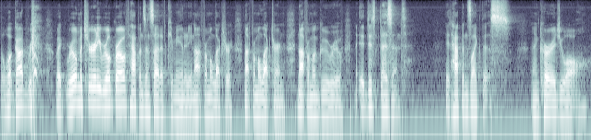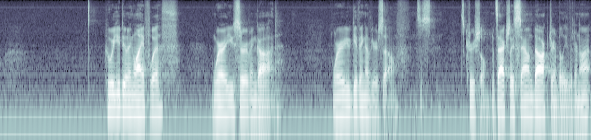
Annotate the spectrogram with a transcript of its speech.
But what God like real maturity, real growth happens inside of community, not from a lecture, not from a lectern, not from a guru. It just doesn't. It happens like this. I encourage you all. Who are you doing life with? Where are you serving God? Where are you giving of yourself? It's, just, it's crucial. It's actually sound doctrine, believe it or not.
